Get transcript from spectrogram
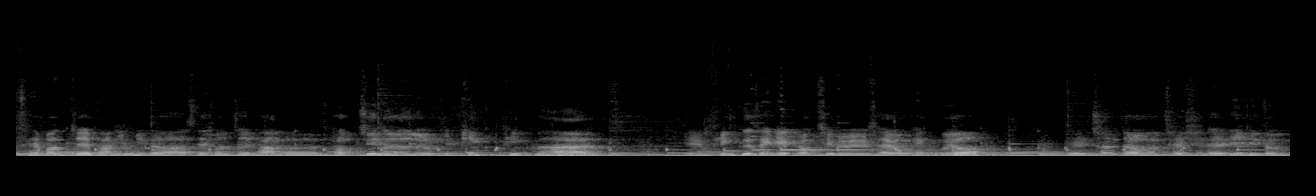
세 번째 방입니다. 세 번째 방은 벽지는 이렇게 핑크핑크한 예, 핑크색의 벽지를 사용했고요. 예, 천정은 최신 LED 등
